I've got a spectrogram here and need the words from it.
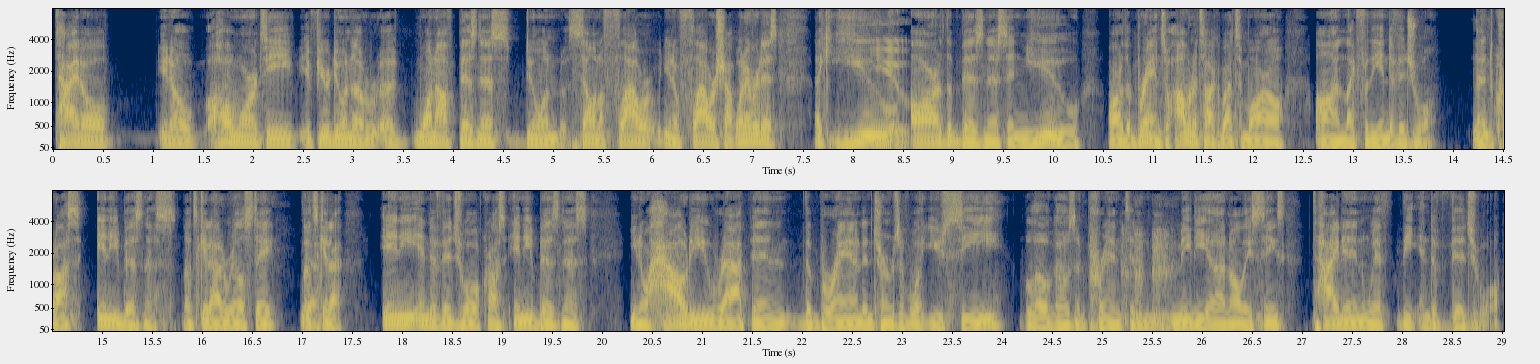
title, you know, home warranty. If you're doing a, a one-off business, doing selling a flower, you know, flower shop, whatever it is, like you, You. are the business and you are the brand. So I want to talk about tomorrow on like for the individual mm. and across any business. Let's get out of real estate. Let's Yeah. get out any individual across any business. You know, how do you wrap in the brand in terms of what you see, logos and print and media and all these things tied in with the individual?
